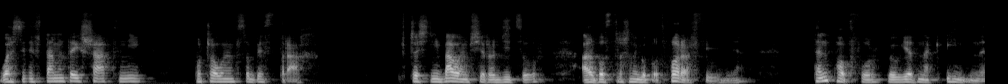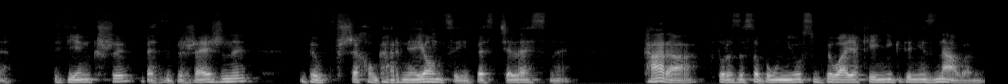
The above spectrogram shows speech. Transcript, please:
Właśnie w tamtej szatni poczułem w sobie strach. Wcześniej bałem się rodziców albo strasznego potwora w filmie. Ten potwór był jednak inny, większy, bezbrzeżny, był wszechogarniający i bezcielesny. Kara, którą ze sobą niósł, była jakiej nigdy nie znałem.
